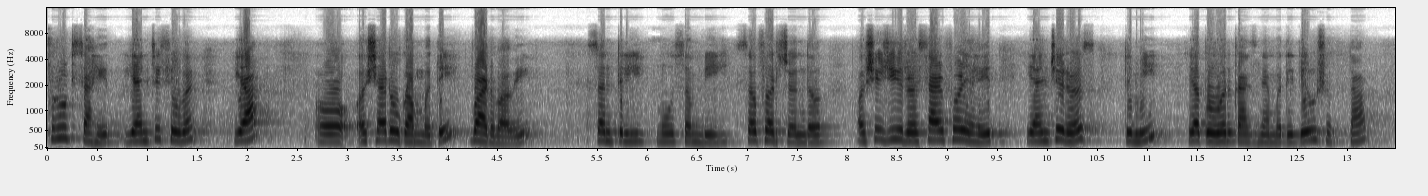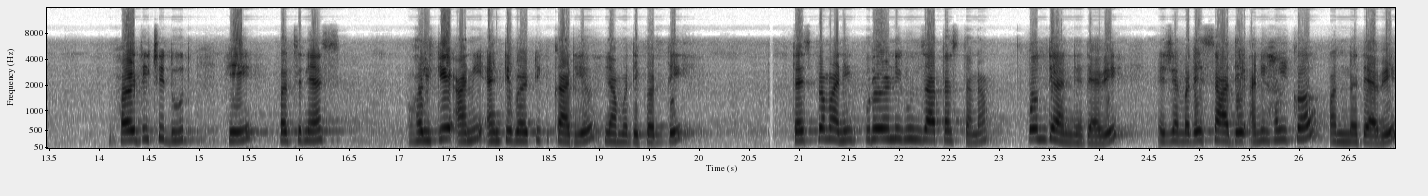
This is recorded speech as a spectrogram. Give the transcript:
फ्रूट्स आहेत यांचे सेवन या अशा रोगांमध्ये वाढवावे. संत्री मोसंबी सफरचंद अशी जी रसाळ फळे आहेत यांचे रस तुम्ही या गोवर गांजण्यामध्ये देऊ शकता. हळदीचे दूध हे पचण्यास हलके आणि अँटीबायोटिक कार्य यामध्ये करते. त्याचप्रमाणे पुरळ निघून जात असताना कोणते अन्न द्यावे? याच्यामध्ये साधे आणि हलकं अन्न द्यावे.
